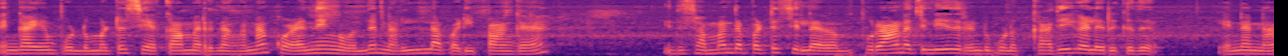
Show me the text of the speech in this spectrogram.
வெங்காயம் பூண்டு மட்டும் சேர்க்காமல் இருந்தாங்கன்னா குழந்தைங்க வந்து நல்லா படிப்பாங்க. இது சம்மந்தப்பட்ட சில புராணத்திலேயே ரெண்டு மூணு கதைகள் இருக்குது. என்னென்னா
